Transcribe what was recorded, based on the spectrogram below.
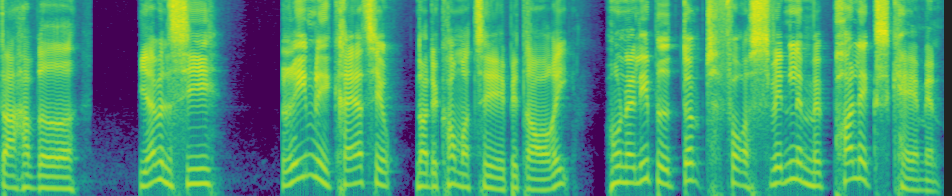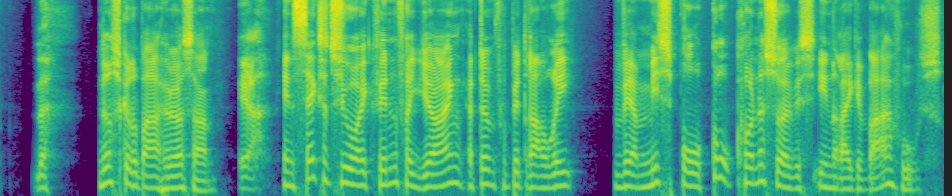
der har været, jeg vil sige, rimelig kreativ, når det kommer til bedrageri. Hun er lige blevet dømt for at svindle med pålægskagemænd. Nå. Nu skal du bare høre sådan. Ja, En 26-årig kvinde fra Jørgen er dømt for bedrageri ved at misbruge god kundeservice i en række varehus.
